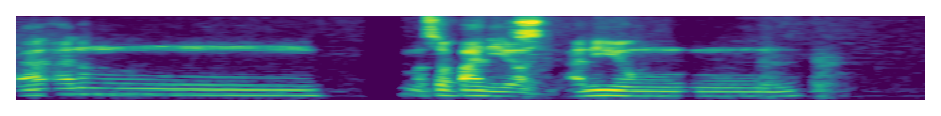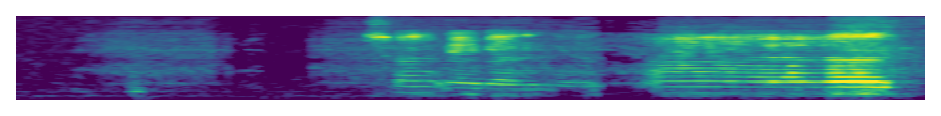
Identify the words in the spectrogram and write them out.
A- anong, so paano yun? Ano yung Saan kaya galing yan?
